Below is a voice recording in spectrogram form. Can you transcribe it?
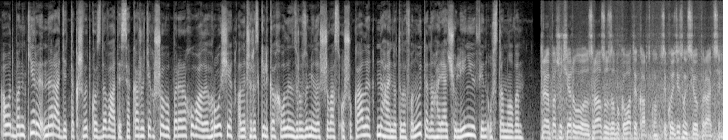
А от банкіри не радять так швидко здаватися. кажуть, якщо ви перерахували гроші, але через кілька хвилин зрозуміли, що вас ошукали, негайно телефонуйте на гарячу лінію фінустанови. Треба в першу чергу зразу заблокувати картку, з якої здійснюють ці операції.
